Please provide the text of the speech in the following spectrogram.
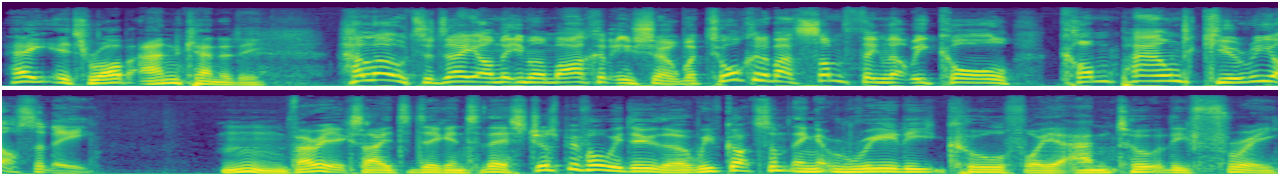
Hey, it's Rob and Kennedy. Hello, today on the Email Marketing Show, we're talking about something that we call compound curiosity. Hmm, very excited to dig into this. Just before we do, though, we've got something really cool for you and totally free.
